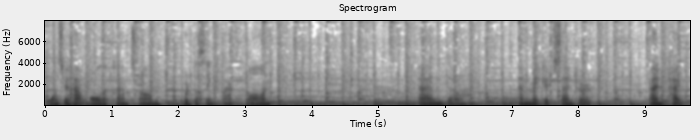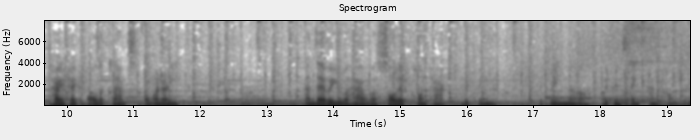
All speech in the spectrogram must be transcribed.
Once you have all the clamps down put the sink back on and uh, and make it center and tight tight tight all the clamps from underneath and there you will have a solid contact between between uh, between sink and counter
